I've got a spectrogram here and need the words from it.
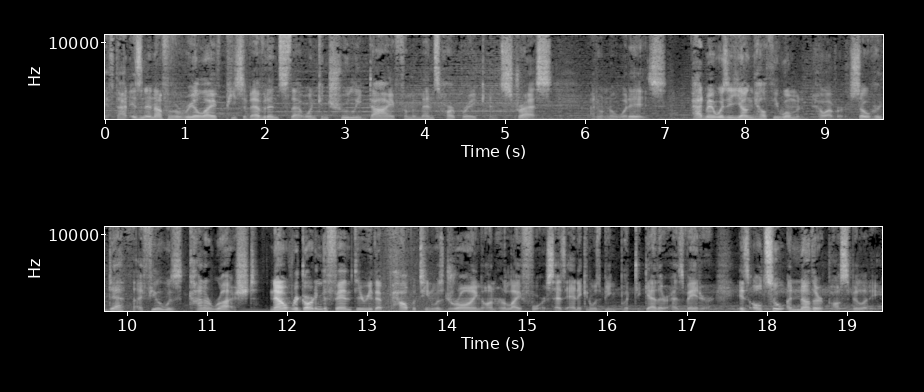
if that isn't enough of a real life piece of evidence that one can truly die from immense heartbreak and stress, I don't know what is. Padme was a young, healthy woman, however, so her death, I feel, was kinda rushed. Now, regarding the fan theory that Palpatine was drawing on her life force as Anakin was being put together as Vader, is also another possibility.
